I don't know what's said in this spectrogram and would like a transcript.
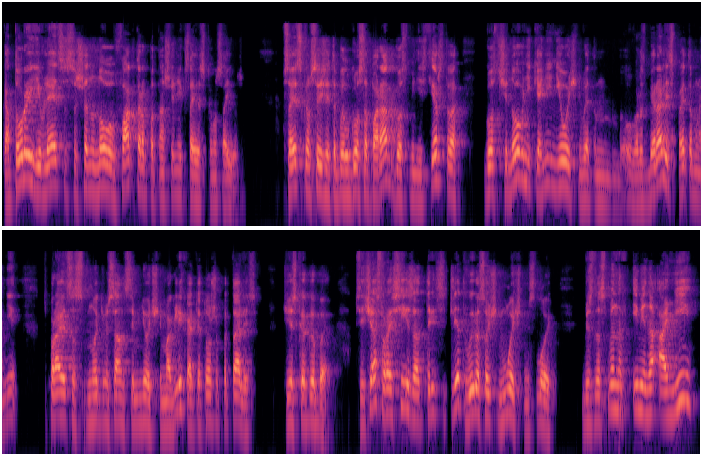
который является совершенно новым фактором по отношению к Советскому Союзу. В Советском Союзе это был госаппарат, госминистерство, госчиновники, они не очень в этом разбирались, поэтому они справиться с многими санкциями не очень могли, хотя тоже пытались через КГБ. Сейчас в России за 30 лет вырос очень мощный слой бизнесменов. Именно они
